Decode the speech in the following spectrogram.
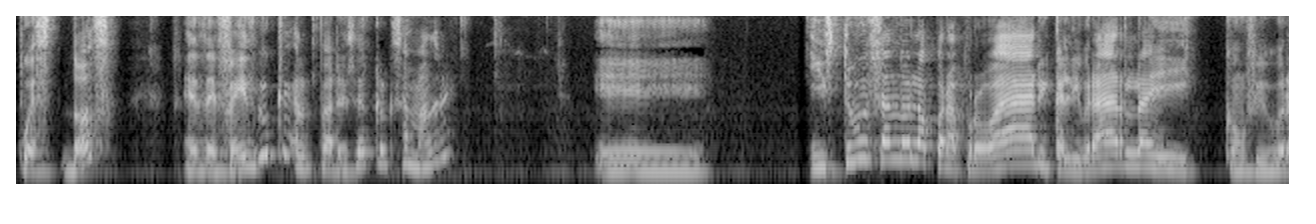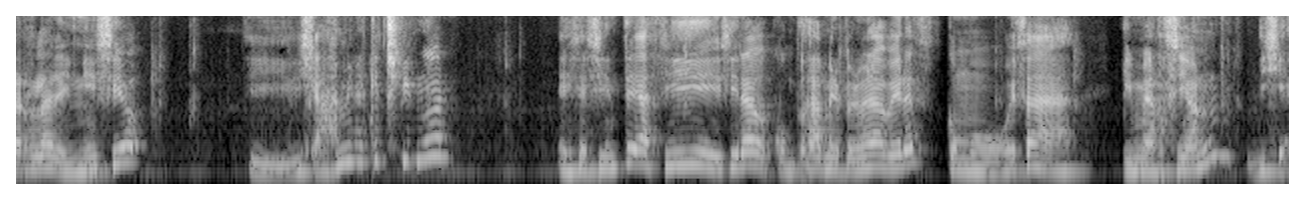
Quest 2. Es de Facebook, al parecer, creo que esa madre. Eh, y estuve usándola para probar y calibrarla y configurarla al inicio. Y dije, ah, mira qué chingón. Y se siente así, si era o sea, mi primera vez como esa inmersión. Dije,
